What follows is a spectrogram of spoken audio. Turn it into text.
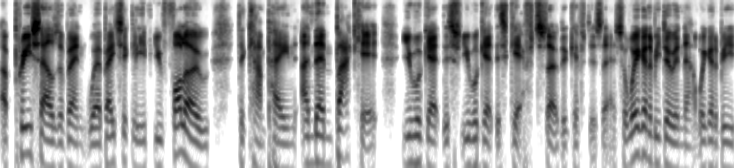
a pre-sales event where basically if you follow the campaign and then back it you will get this you will get this gift. So the gift is there. So we're going to be doing that. We're going to be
